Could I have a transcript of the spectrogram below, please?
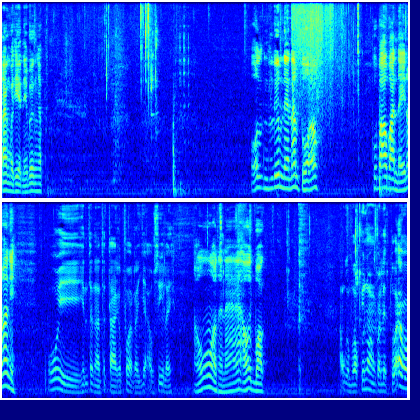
ตั้งประเทศในเบิ้งครับ โอ้ลืมแนะนำตัวเอาผู้บ่าวบ้านใดเนาะนี่ โอ้ย เห็นแตหนาแตาตากับพ่ออะไรอย่าเอาซื้ออะไรเอาเถอะนะ เอาบอก เอาก็บอกพี่น้องไปเลยตัวเอาว่า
